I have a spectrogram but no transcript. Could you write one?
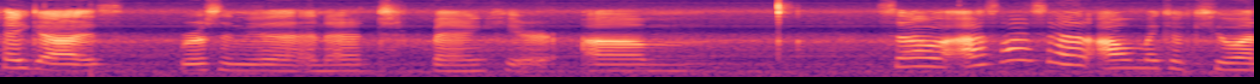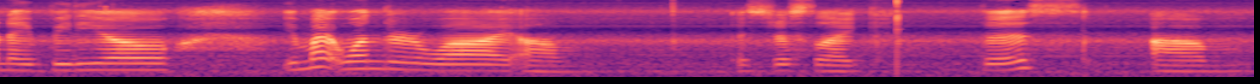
Hey guys, Rosalina and Edge fan here. Um, so as I said, I'll make a Q&A video. You might wonder why um, it's just like this. Um,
